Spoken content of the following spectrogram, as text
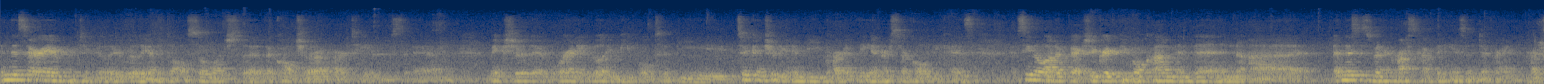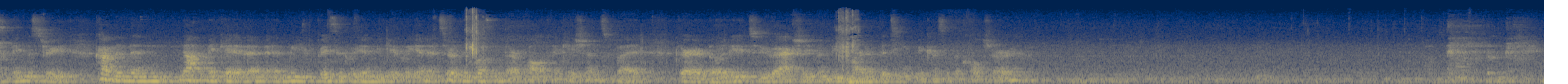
in this area in particular, you really have to also watch the, the culture of our teams and make sure that we're enabling people to be to contribute and be part of the inner circle because I've seen a lot of actually great people come and then, uh, and this has been across companies in different parts of the industry, come and then not make it and, and leave basically immediately. And it certainly wasn't their qualifications, but their ability to actually even be part of the team because of the culture.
